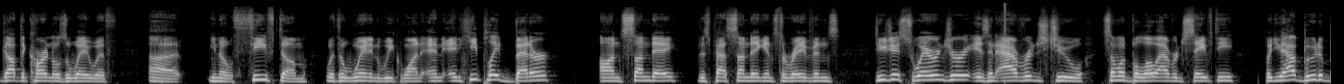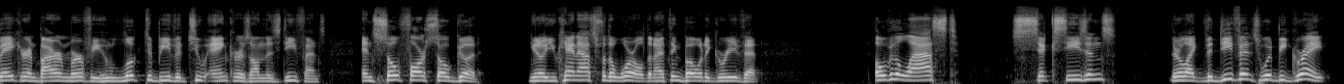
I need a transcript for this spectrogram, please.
got the Cardinals away with uh, you know, thiefdom with a win in week one. And, and he played better on Sunday, this past Sunday against the Ravens. DJ Swearinger is an average to somewhat below average safety, but you have Budda Baker and Byron Murphy who look to be the two anchors on this defense. And so far, so good. You know, you can't ask for the world. And I think Bo would agree that over the last six seasons, they're like, the defense would be great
